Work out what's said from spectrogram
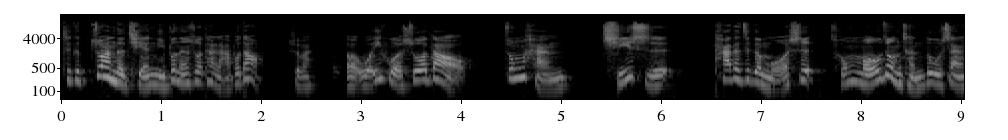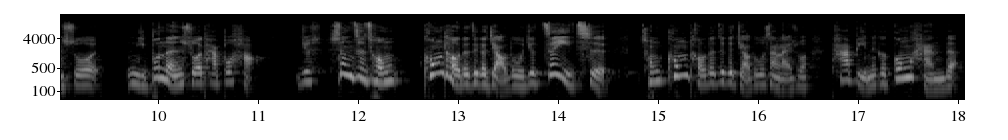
这个赚的钱你不能说他拿不到，是吧？呃，我一会儿说到中韩，其实它的这个模式从某种程度上说，你不能说它不好，就是甚至从空头的这个角度，就这一次从空头的这个角度上来说，它比那个公韩的。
